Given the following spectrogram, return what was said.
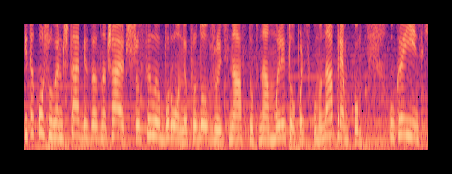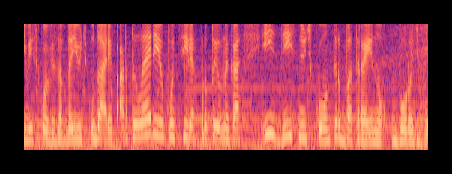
І також у генштабі зазначають, що сили оборони продовжують наступ на Мелітопольському напрямку. Українські військові завдають ударів артилерією по цілях противника і здійснюють контрбатарейну боротьбу.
